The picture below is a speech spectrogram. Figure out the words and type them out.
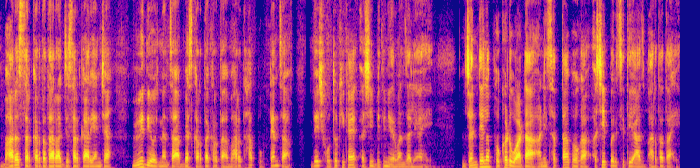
भारत सरकार तथा राज्य सरकार यांच्या विविध योजनांचा अभ्यास करता करता भारत हा फुकट्यांचा देश होतो की काय अशी भीती निर्माण झाली आहे. जनतेला फुकट वाटा आणि सत्ता भोगा अशी परिस्थिती आज भारतात आहे.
